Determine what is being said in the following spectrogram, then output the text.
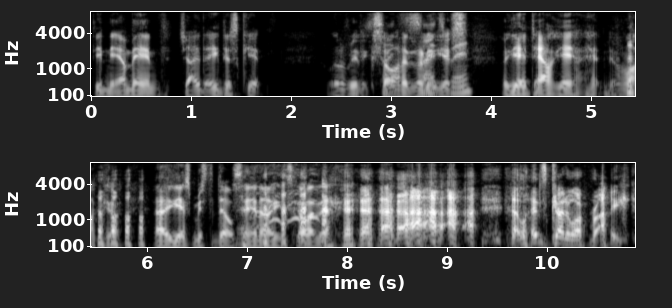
didn't our man JD just get a little bit excited when he gets? man? Oh, yeah, Dal. Yeah, I'm like, uh, yes, Mr. Dal Santo. He's gone there. Let's go to a break.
